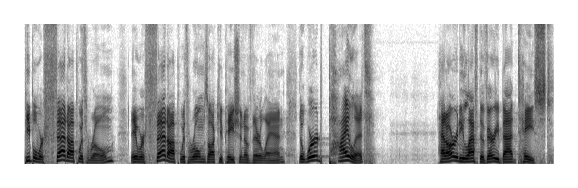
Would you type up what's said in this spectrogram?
People were fed up with Rome. They were fed up with Rome's occupation of their land. The word Pilate had already left a very bad taste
